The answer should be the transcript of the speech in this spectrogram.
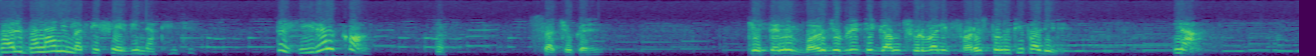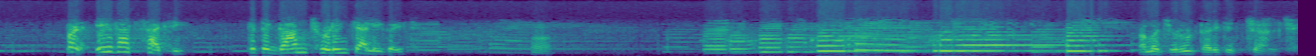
ભલ ભલાની મતી ફેરવી નાખે છે. તો હિરલ કોણ? સાચું કહે. કે તેને બળજબરીથી ગામ છોડવાની ફરજ તો નથી પાડી ને. ના પણ એ વાત સાચી કે તે ગામ છોડીને ચાલી ગઈ છે. આમાં જરૂર તારી કઈ ચાલ છે.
